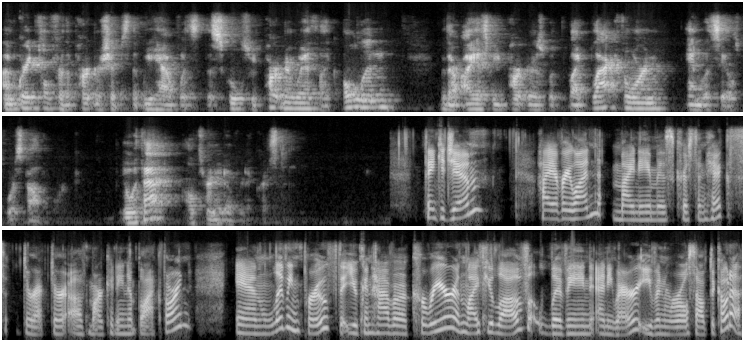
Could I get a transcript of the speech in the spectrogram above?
I'm grateful for the partnerships that we have with the schools we partner with, like Olin, with our ISV partners with like Blackthorn, and with Salesforce.org. And with that, I'll turn it over to Kristen. Thank you, Jim. Hi, everyone. My name is Kristen Hicks, Director of Marketing at Blackthorn, and living proof that you can have a career and life you love living anywhere, even rural South Dakota.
